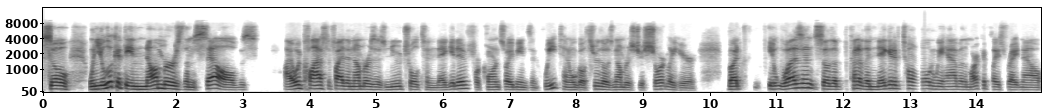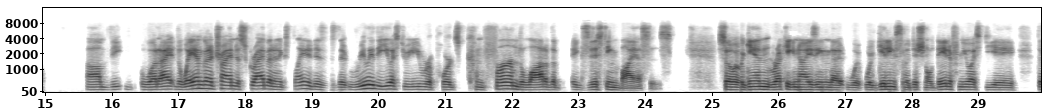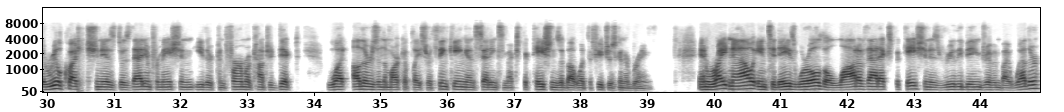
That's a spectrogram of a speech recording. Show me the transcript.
So when you look at the numbers themselves, I would classify the numbers as neutral to negative for corn, soybeans, and wheat, and we'll go through those numbers just shortly here but it wasn't so the kind of the negative tone we have in the marketplace right now um, the what i the way i'm going to try and describe it and explain it is that really the usda reports confirmed a lot of the existing biases so again recognizing that we're getting some additional data from usda the real question is does that information either confirm or contradict what others in the marketplace are thinking and setting some expectations about what the future is going to bring and right now, in today's world, a lot of that expectation is really being driven by weather.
